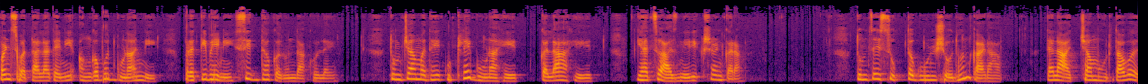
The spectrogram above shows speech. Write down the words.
पण स्वतःला त्यांनी अंगभूत गुणांनी प्रतिभेने सिद्ध करून दाखवलंय. तुमच्यामध्ये कुठले गुण आहेत कला आहेत ह्याचं आज निरीक्षण करा. तुमचे सुप्त गुण शोधून काढा. त्याला आजच्या मुहूर्तावर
